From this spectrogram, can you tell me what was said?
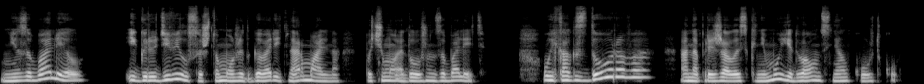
«Не заболел». Игорь удивился, что может говорить нормально. «Почему я должен заболеть?» «Ой, как здорово!» Она прижалась к нему, едва он снял куртку.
